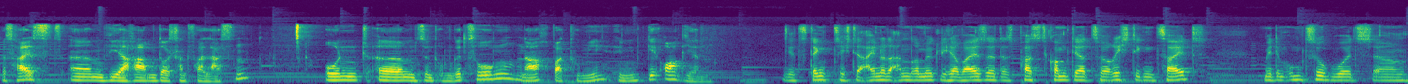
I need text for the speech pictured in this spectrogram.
Das heißt, ähm, wir haben Deutschland verlassen und ähm, sind umgezogen nach Batumi in Georgien. Jetzt denkt sich der ein oder andere möglicherweise, das passt, kommt ja zur richtigen Zeit mit dem Umzug, wo jetzt ähm,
